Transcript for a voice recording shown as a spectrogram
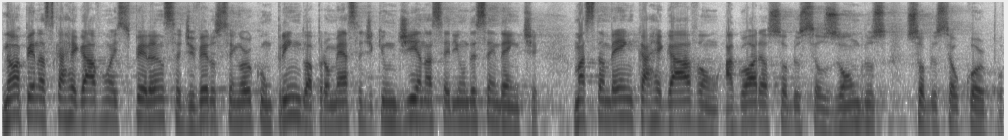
não apenas carregavam a esperança de ver o Senhor cumprindo a promessa de que um dia nasceria um descendente, mas também carregavam agora sobre os seus ombros, sobre o seu corpo,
